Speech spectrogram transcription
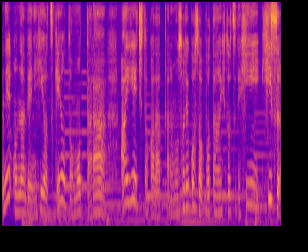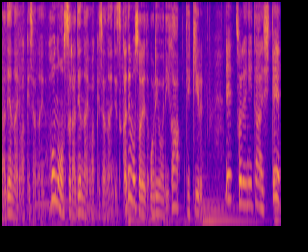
ねお鍋に火をつけようと思ったら IH とかだったらもうそれこそボタン一つで火火すら出ないわけじゃない。炎すら出ないわけじゃないですか。でもそれでお料理ができる。でそれに対して、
